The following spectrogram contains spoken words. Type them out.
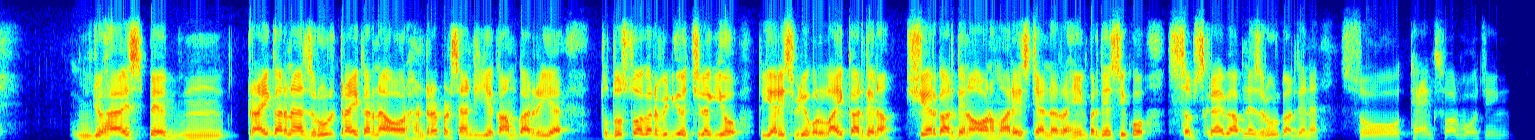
जो है इस पर ट्राई करना है, ज़रूर ट्राई करना है और हंड्रेड परसेंट ये काम कर रही है। तो दोस्तों, अगर वीडियो अच्छी लगी हो तो यार इस वीडियो को लाइक कर देना शेयर कर देना और हमारे इस चैनल रहीम परदेसी को सब्सक्राइब आपने ज़रूर कर देना सो थैंक्स फॉर वॉचिंग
